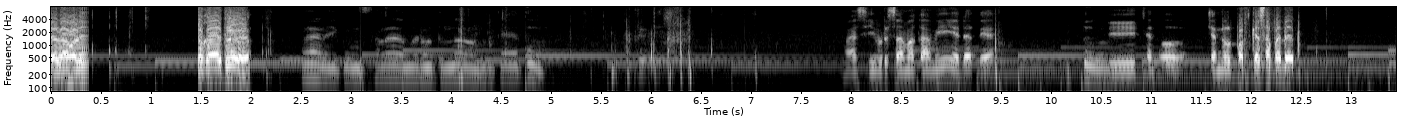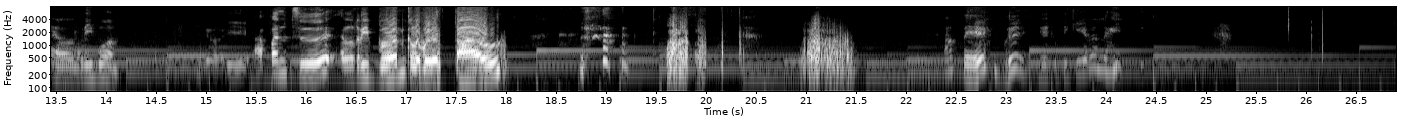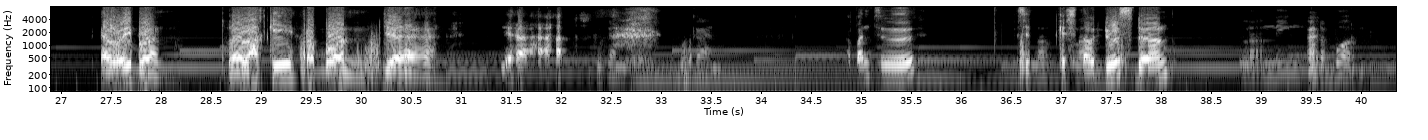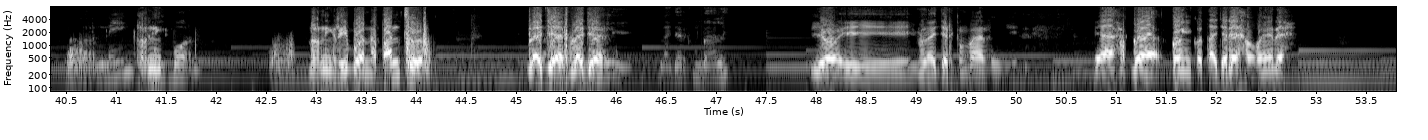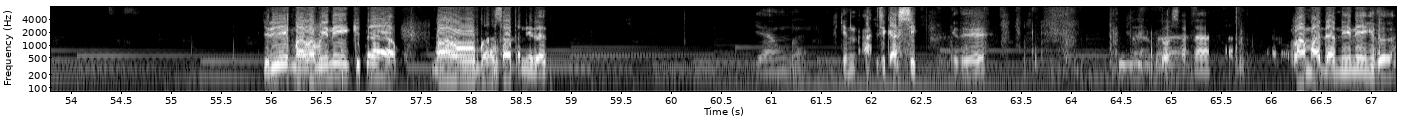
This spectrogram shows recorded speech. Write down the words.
Assalamualaikum warahmatullahi Waalaikumsalam warahmatullahi wabarakatuh. Masih bersama kami ya Dat ya Itu di channel channel podcast apa Dat? El Ribbon. Yoi. Apaan tuh El Ribbon kalau boleh tahu? Apa ya? Gue gak kepikiran lagi. El Ribbon. Lelaki rebon. Ya. Ya. Bukan, bukan. Apaan tuh? Kasih, tahu dus dong. Learning Hah? Reborn. Learning, Learning. Reborn. Learning Ribbon. Apaan tuh? Belajar, belajar. Kembali. Belajar kembali. Yoi, belajar kembali. Ya, gua gua ngikut aja deh pokoknya deh. Jadi malam ini kita mau bahas apa nih, Dad? Yang bikin asik-asik gitu ya. Di Kita bahas, suasana Ramadan ini gitu.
